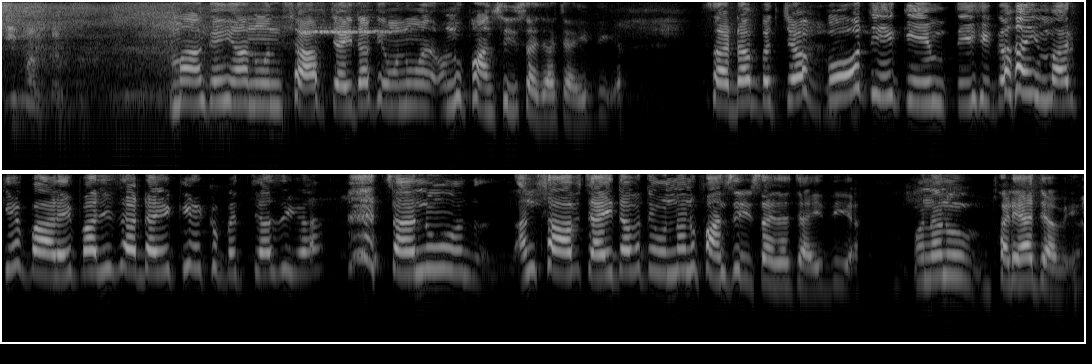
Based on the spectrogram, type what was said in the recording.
ਕੀ ਮੰਗ ਕਰਦੇ ਮਾਂ ਗਈਆਂ ਨੂੰ ਇਨਸਾਫ ਚਾਹੀਦਾ ਕਿ ਉਹਨੂੰ ਉਹਨੂੰ ਫਾਂਸੀ ਦੀ ਸਜ਼ਾ ਚਾਹੀਦੀ ਹੈ। ਸਾਡਾ ਬੱਚਾ ਬਹੁਤ ਹੀ ਕੀਮਤੀ ਸੀਗਾ। ਅਸੀਂ ਮਰ ਕੇ ਪਾਲੇ। ਭਾਜੀ, ਸਾਡਾ ਇੱਕ ਇੱਕ ਬੱਚਾ ਸੀਗਾ। ਸਾਨੂੰ ਇਨਸਾਫ ਚਾਹੀਦਾ ਵਾ ਤੇ ਉਹਨਾਂ ਨੂੰ ਫਾਂਸੀ ਦੀ ਸਜ਼ਾ ਚਾਹੀਦੀ ਆ। ਉਹਨਾਂ ਨੂੰ ਫੜਿਆ ਜਾਵੇ।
